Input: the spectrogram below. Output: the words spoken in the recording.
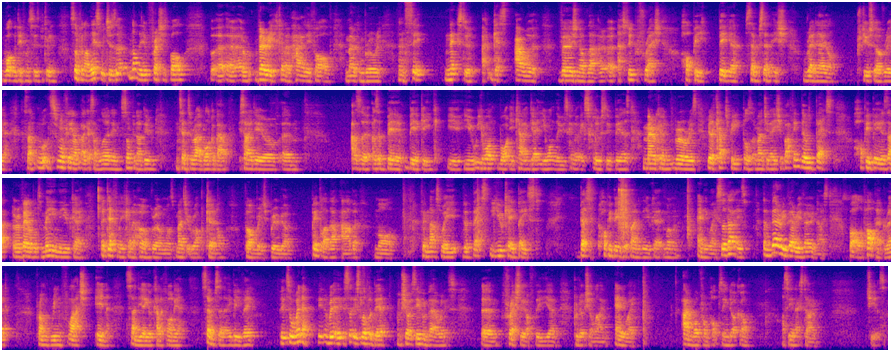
what the difference is between something like this, which is uh, not the freshest bottle, but a, a, a, very kind of highly thought of American brewery, and sit next to, I guess, our version of that, a, a super fresh, hoppy, bigger, 7%-ish red ale produced over here. Because well, this is one thing I'm, I guess I'm learning, something I do intend to write a blog about, this idea of um, as a as a beer beer geek, you, you you want what you can't get. You want these kind of exclusive beers. American breweries really catch people's imagination. But I think those best hoppy beers that are available to me in the UK are definitely kind of homegrown ones. Magic Rock, Kernel, Thornbridge, Brewdog, people like that. Arbor, Moor. I think that's where you, the best UK based best hoppy beers you'll find in the UK at the moment. Anyway, so that is a very very very nice bottle of Hop Head Red from Green Flash in San Diego, California. 7% ABV. It's a winner. It, it's, it's lovely beer. I'm sure it's even better when it's um, freshly off the um, production line. Anyway, I'm Rob from hopzine.com. I'll see you next time. Cheers.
